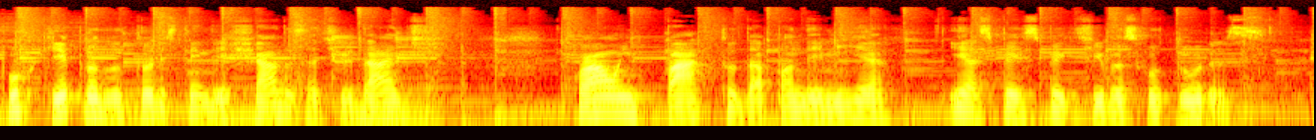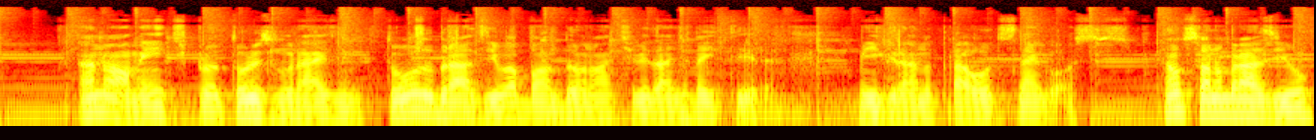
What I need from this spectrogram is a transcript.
Por que produtores têm deixado essa atividade? Qual o impacto da pandemia e as perspectivas futuras? Anualmente, produtores rurais em todo o Brasil abandonam a atividade leiteira, migrando para outros negócios. Não só no Brasil,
